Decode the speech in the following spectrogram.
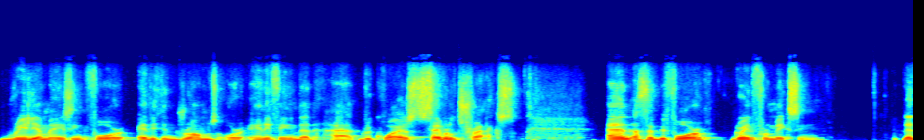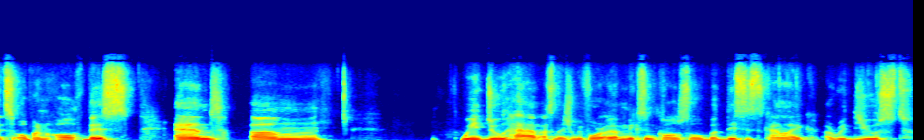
really amazing for editing drums or anything that requires several tracks. And as I said before, great for mixing. Let's open all of this. And um, we do have, as mentioned before, a mixing console, but this is kind of like a reduced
